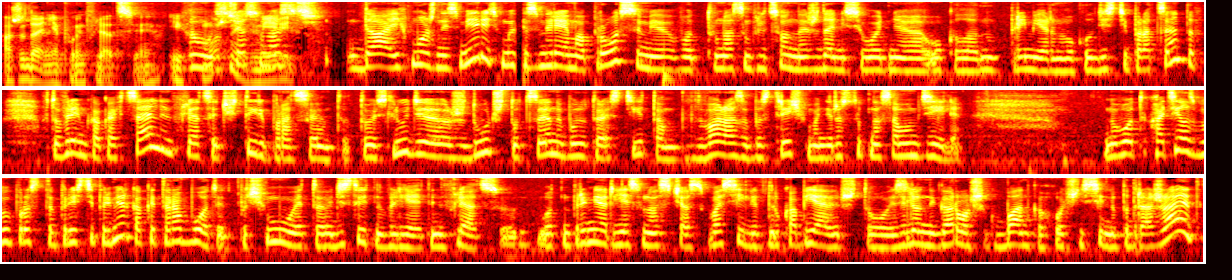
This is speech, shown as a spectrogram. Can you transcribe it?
ожидания по инфляции? Их ну, можно измерить? Нас, да, их можно измерить. Мы их измеряем опросами. Вот у нас инфляционное ожидание сегодня около, ну, примерно около 10%, в то время как официальная инфляция 4%. То есть люди ждут, что цены будут расти там, в два раза быстрее, чем они растут на самом деле. Ну вот хотелось бы просто привести пример, как это работает, почему это действительно влияет на инфляцию. Вот, например, если у нас сейчас Василий вдруг объявит, что зеленый горошек в банках очень сильно подражает,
